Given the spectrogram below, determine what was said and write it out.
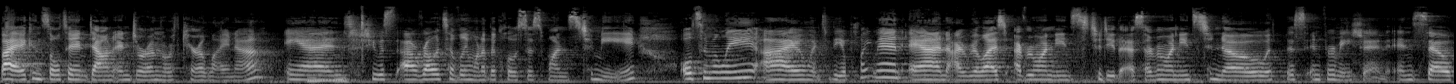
by a consultant down in Durham, North Carolina, and she was uh, relatively one of the closest ones to me. Ultimately, I went to the appointment and I realized everyone needs to do this. Everyone needs to know this information. And so,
